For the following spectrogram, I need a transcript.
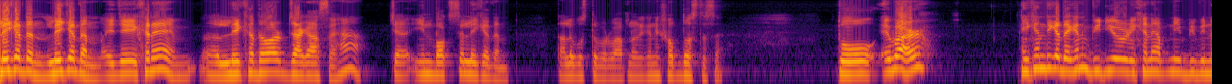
লিখে দেন লিখে দেন। এই যে এখানে লেখা দেওয়ার জায়গা আছে হ্যাঁ? ইনবক্সে লিখে দেন। তাহলে বুঝতে পারব আপনার এখানে শব্দ আসতেছে। তো এবার এখান থেকে দেখেন ভিডিওর এখানে আপনি বিভিন্ন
